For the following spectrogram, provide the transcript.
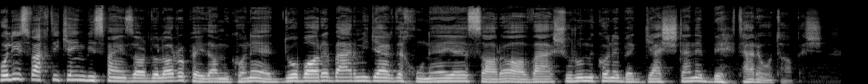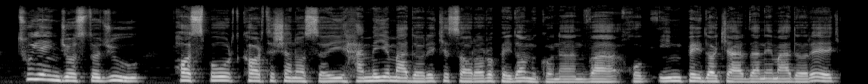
پلیس وقتی که این 25000 دلار رو پیدا می‌کنه دوباره برمیگرده خونه سارا و شروع می‌کنه به گشتن بهتر اتاقش. توی این جستجو پاسپورت، کارت شناسایی همه مدارک سارا رو پیدا می‌کنن و خب این پیدا کردن مدارک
